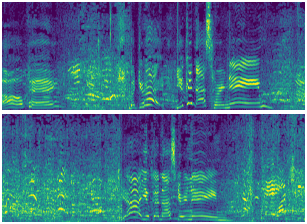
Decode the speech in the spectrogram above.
Oh, okay. But you you can ask her name. Yeah, you can ask your name. What's your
